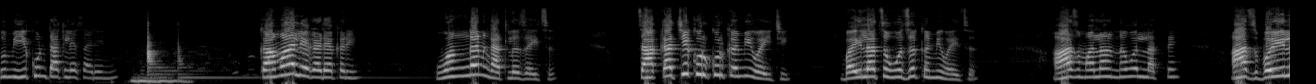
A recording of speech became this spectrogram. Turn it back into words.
तुम्ही इकून टाकले साऱ्यांनी. कमाले गाड्याकडे वंगण घातलं जायचं. चाकाची कुरकुर कमी व्हायची. बैलाचं ओझ कमी व्हायचं. आज मला नवल लागते. आज बैल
